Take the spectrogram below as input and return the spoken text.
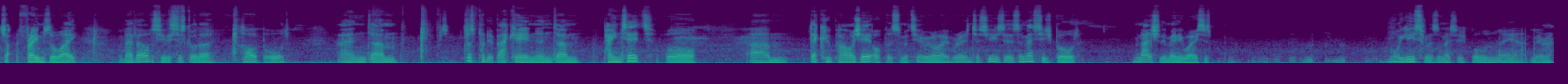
chuck the frames away, whatever. Obviously, this has got a hardboard, and um, just put it back in and paint it or um, decoupage it or put some material over it and just use it as a message board. I mean, actually, in many ways, it's more useful as a message board than a uh, mirror.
